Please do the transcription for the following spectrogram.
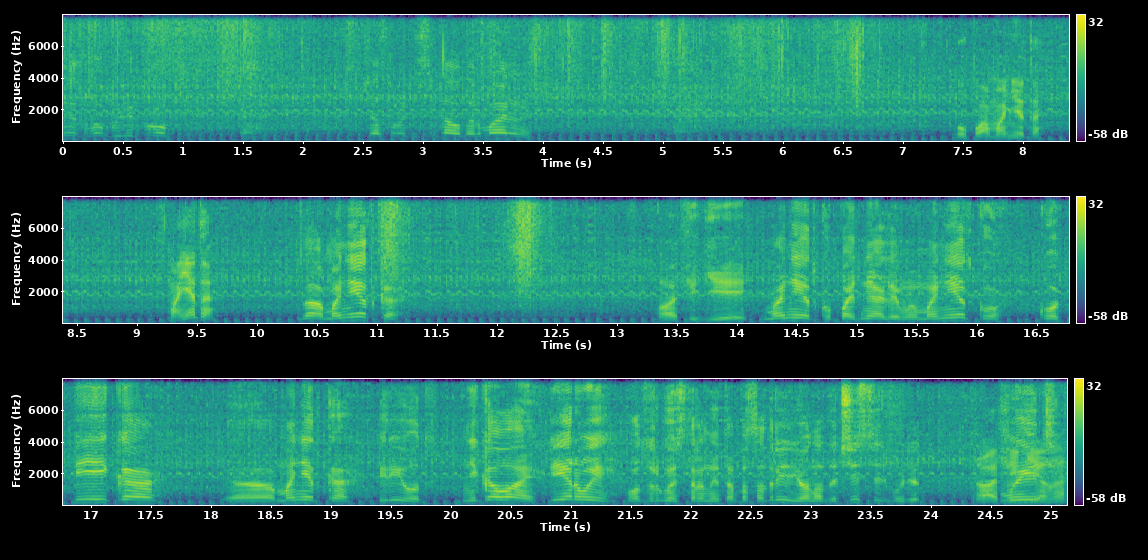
До этого были пробки. Сейчас вроде сигнал нормальный. Опа, монета. Монета? Да, монетка. Офигеть. Монетку подняли мы монетку. Копейка. Э, монетка период Николай Первый. Вот с другой стороны, там посмотри, ее надо чистить будет. Офигенно.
